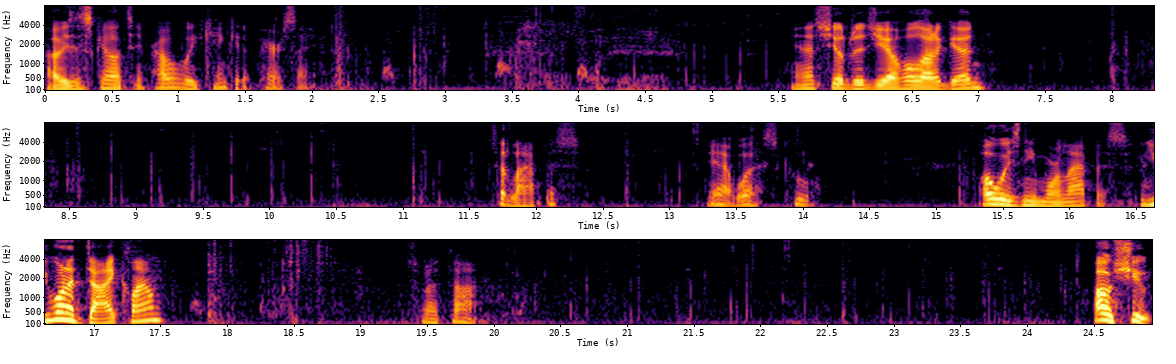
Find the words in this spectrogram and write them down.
Oh, he's a skeleton. Probably can't get a parasite. And that shield did you a whole lot of good. Is that lapis? Yeah, it was. Cool. Always need more lapis. You want to die, clown? That's what I thought. Oh, shoot.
